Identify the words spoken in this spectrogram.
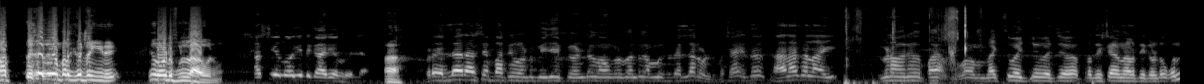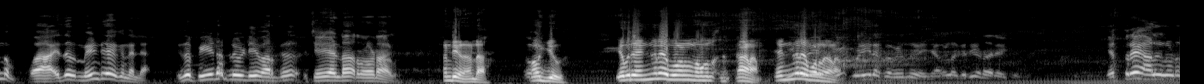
പത്ത് കഥ പറക്കിട്ടെങ്കിൽ ഈ റോഡ് ഫുൾ ആവുന്നു. രാഷ്ട്രീയം നോക്കിയിട്ട് കാര്യമൊന്നുമില്ല. ഇവിടെ എല്ലാ രാഷ്ട്രീയ പാർട്ടികളുണ്ട് ബി ജെ പി ഉണ്ട് കോൺഗ്രസ് ഉണ്ട് കമ്മ്യൂണിസ്റ്റ് എല്ലാവരും ഉണ്ട്. പക്ഷേ ഇത് കാലാകാലമായി ഇവിടെ ഒരു ഫ്ലക്സ് വെച്ച് വെച്ച് പ്രതിഷേധം നടത്തിയിട്ടുണ്ട്. ഒന്നും ഇത് മെയിന്റെ ചെയ്യുന്നില്ല ഇത് പി ഡബ്ല്യു ഡി വർക്ക് ചെയ്യേണ്ട റോഡാണ്. നോക്കിയോ? ഇവരെങ്ങനെ പോകണം നമുക്ക് കാണാം. എങ്ങനെ പോകണം കാണാം. എത്ര ആളുകളോട്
